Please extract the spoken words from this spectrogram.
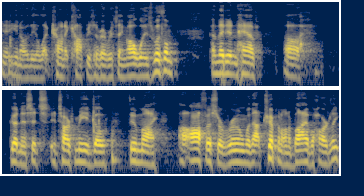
you know, the electronic copies of everything always with them, and they didn't have, uh, goodness, it's it's hard for me to go through my uh, office or room without tripping on a Bible hardly.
